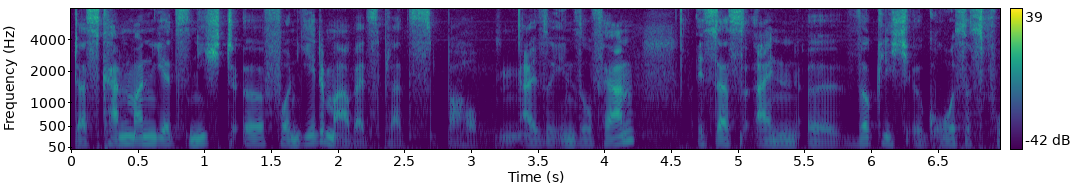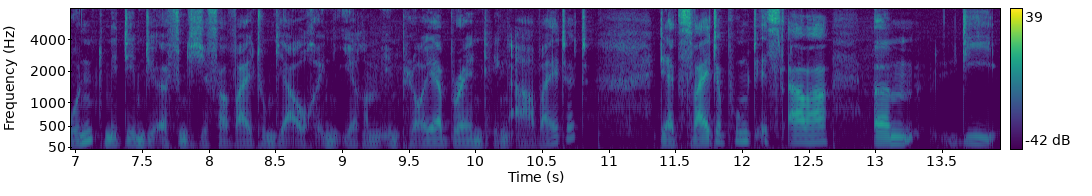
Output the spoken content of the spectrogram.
Das kann man jetzt nicht äh, von jedem Arbeitsplatz behaupten. Also insofern ist das ein äh, wirklich äh, großes Fund, mit dem die öffentliche Verwaltung ja auch in ihrem Employer Branding arbeitet. Der zweite Punkt ist aber, ähm, die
